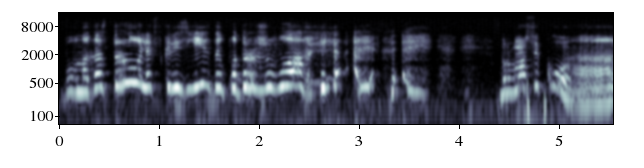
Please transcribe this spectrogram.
Був на гастролях, скрізь їздив, подорожував. Бурмосику, А,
